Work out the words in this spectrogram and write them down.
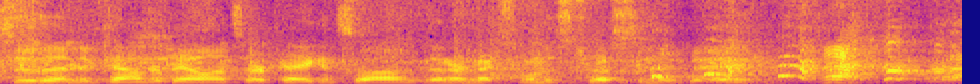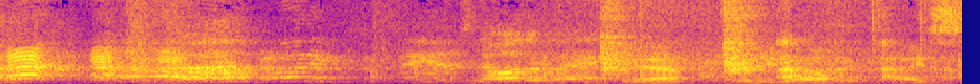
So then to counterbalance our pagan song, then our next one is Trust and Obey. There's no other way. Yeah, there you go. Nice.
